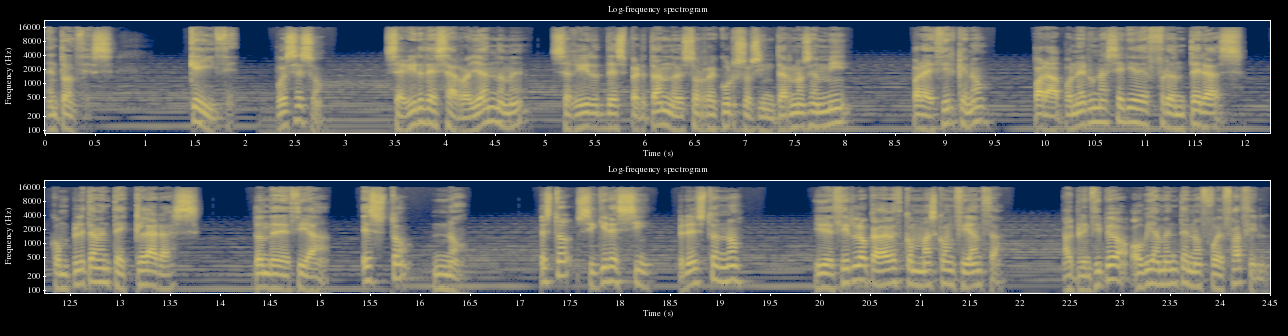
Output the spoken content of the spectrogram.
Entonces, ¿qué hice? Pues eso, seguir desarrollándome, seguir despertando esos recursos internos en mí para decir que no, para poner una serie de fronteras completamente claras donde decía, esto no. Esto si quieres sí, pero esto no. Y decirlo cada vez con más confianza. Al principio obviamente no fue fácil,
